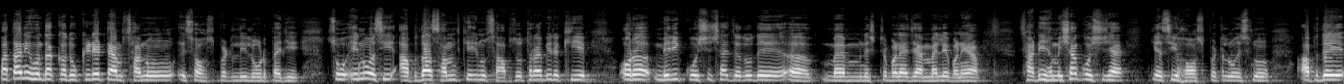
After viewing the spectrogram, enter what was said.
ਪਤਾ ਨਹੀਂ ਹੁੰਦਾ ਕਦੋਂ ਕਿਹੜੇ ਟਾਈਮ ਸਾਨੂੰ ਇਸ ਹਸਪੀਟਲ ਦੀ ਲੋੜ ਪੈ ਜੇ। ਸੋ ਇਹਨੂੰ ਅਸੀਂ ਆਪਦਾ ਸਮਝ ਕੇ ਇਹਨੂੰ ਸਾਫ਼ ਸੁਥਰਾ ਵੀ ਰੱਖੀਏ। ਔਰ ਮੇਰੀ ਕੋਸ਼ਿਸ਼ ਹੈ, ਜਦੋਂ ਦੇ ਮੈਂ ਮਿਨਿਸਟਰ ਬਣਿਆ ਜਾਂ ਐਮਐਲਏ ਬਣਿਆ, ਸਾਡੀ ਹਮੇਸ਼ਾ ਕੋਸ਼ਿਸ਼ ਹੈ ਕਿ ਅਸੀਂ ਹਸਪੀਟਲ ਨੂੰ ਇਸ ਨੂੰ ਆਪਦੇ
